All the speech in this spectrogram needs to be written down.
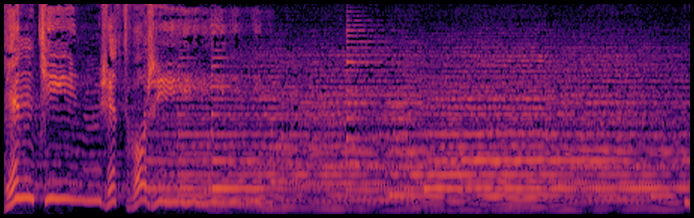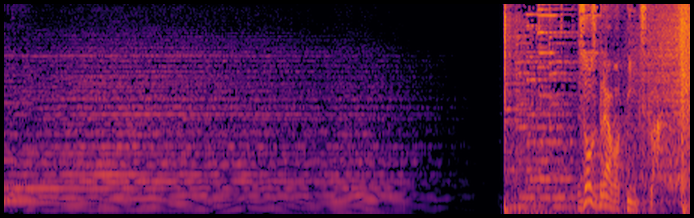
Jen tím, že tvoří. zo zdravotníctva.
